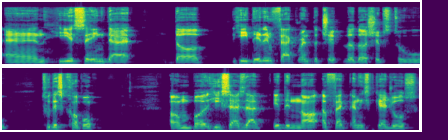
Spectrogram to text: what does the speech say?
and he is saying that the he did in fact rent the chip the, the ships to to this couple, um, but he says that it did not affect any schedules.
